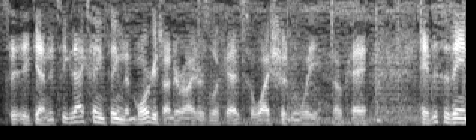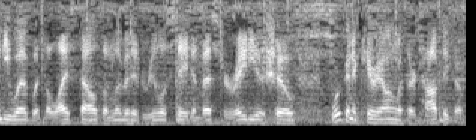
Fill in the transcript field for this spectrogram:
So again, it's the exact same thing that mortgage underwriters look at. So why shouldn't we? Okay. Hey, this is Andy Webb with the Lifestyles Unlimited Real Estate Investor Radio Show. We're going to carry on with our topic of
